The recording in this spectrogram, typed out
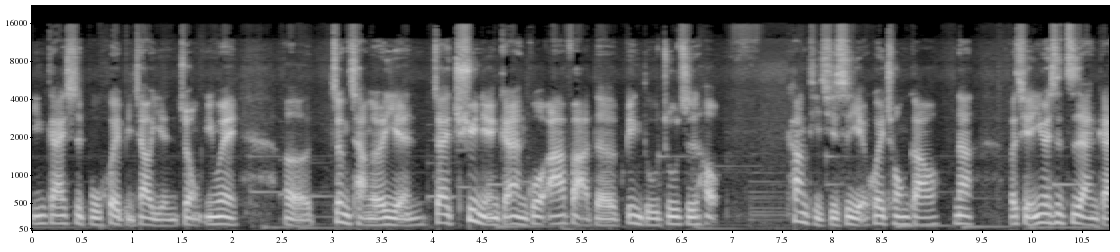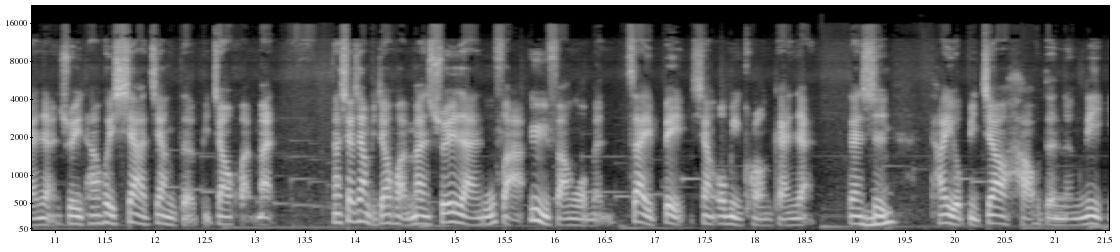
应该是不会比较严重，因为。呃，正常而言，在去年感染过阿尔法的病毒株之后，抗体其实也会冲高。那而且因为是自然感染，所以它会下降的比较缓慢。那下降比较缓慢，虽然无法预防我们再被像 Omicron 感染，但是它有比较好的能力，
